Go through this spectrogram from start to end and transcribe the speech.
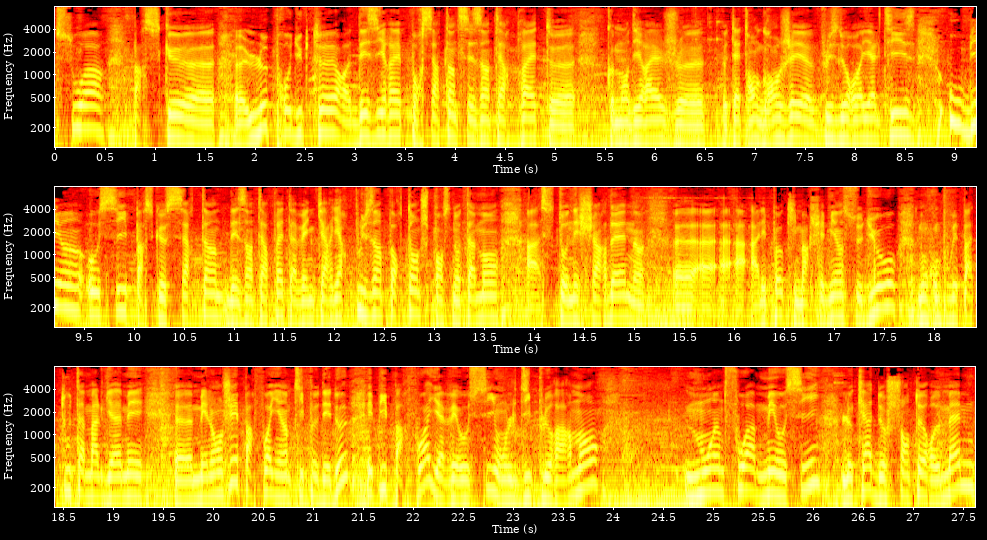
soit parce que le producteur désirait pour certains de ses interprètes, comment dirais-je, peut-être engranger plus de royalties, ou bien aussi parce que certains des interprètes avaient une carrière plus importante, je pense notamment à Stone et à l'époque il marchait bien ce duo, donc on pouvait pas tout amalgamer, euh, mélanger, parfois il y a un petit peu des deux, et puis parfois il y avait aussi, on le dit plus rarement, moins de fois, mais aussi le cas de chanteurs eux-mêmes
